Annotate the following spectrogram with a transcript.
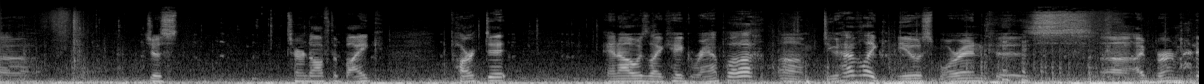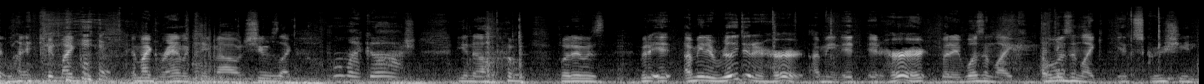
uh, just turned off the bike, parked it, and I was like, "Hey, Grandpa, um, do you have like Neosporin? Cause uh, I burned my leg." And my and my grandma came out, and she was like, "Oh my gosh," you know. but it was, but it. I mean, it really didn't hurt. I mean, it it hurt, but it wasn't like it think- wasn't like excruciating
